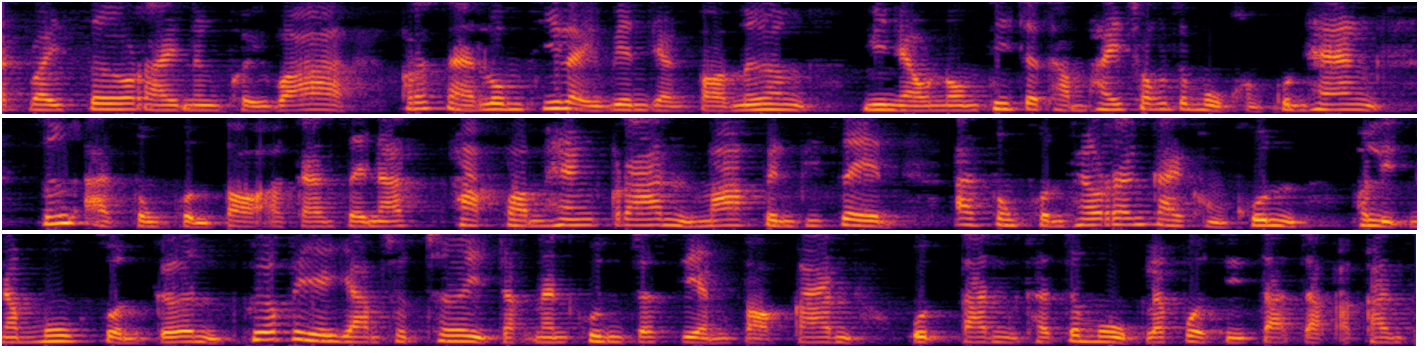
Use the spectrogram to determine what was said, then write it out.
Advisor รายหนึ่งเผยว่ากระแสลมที่ไหลเวียนอย่างต่อเนื่อง มีแนวโน้มที่จะทำให้ช่องจมูกของคุณแห้ง ซึ่งอาจส่งผลต่ออาการไซนัส หากความแห้งกร้านมากเป็นพิเศษ อาจส่งผลให้ร่างกายของคุณผลิตน้ำมูกส่วนเกิน เพื่อพยายามชดเชย จากนั้นคุณจะเสี่ยงต่อการ อุดตันคัดจมูก และปวดศีรษะจากอาการไซ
